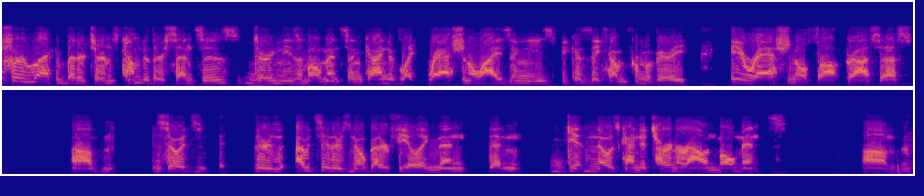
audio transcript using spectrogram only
for lack of better terms, come to their senses during these moments and kind of like rationalizing these because they come from a very irrational thought process. Um, so it's there's I would say there's no better feeling than than getting those kind of turnaround moments. Um,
